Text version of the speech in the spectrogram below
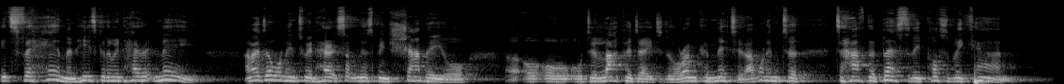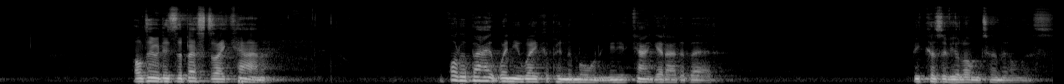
it's for him and he's going to inherit me. And I don't want him to inherit something that's been shabby or, uh, or, or, or dilapidated or uncommitted. I want him to, to have the best that he possibly can. I'll do it as the best as I can. What about when you wake up in the morning and you can't get out of bed because of your long term illness?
